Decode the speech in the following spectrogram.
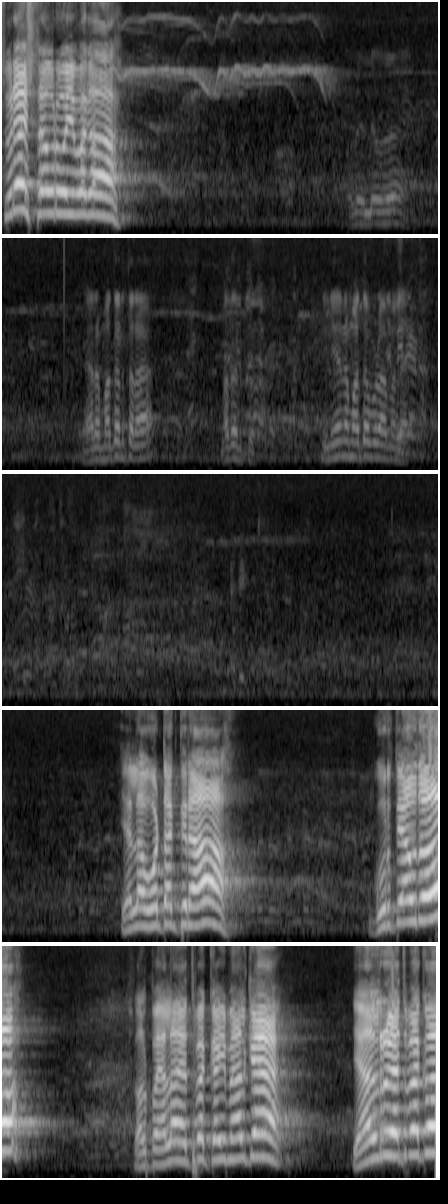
ಸುರೇಶ್ ಅವರು ಇವಾಗ. ಯಾರ ಮಾತಾಡ್ತಾರ? ಮಾತಾಡ್ತೀವಿ ಇನ್ನೇನು ಮಾತಾಡ್ಬಿಡ ಆಮೇಲೆ. ಎಲ್ಲ ಓಟ್ ಹಾಕ್ತೀರಾ ಗುರ್ತು ಯಾವುದು? ಸ್ವಲ್ಪ ಎಲ್ಲ ಎತ್ಬೇಕು ಕೈ ಮೇಲ್ಕೆ ಎಲ್ಲರೂ ಎತ್ತಬೇಕು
